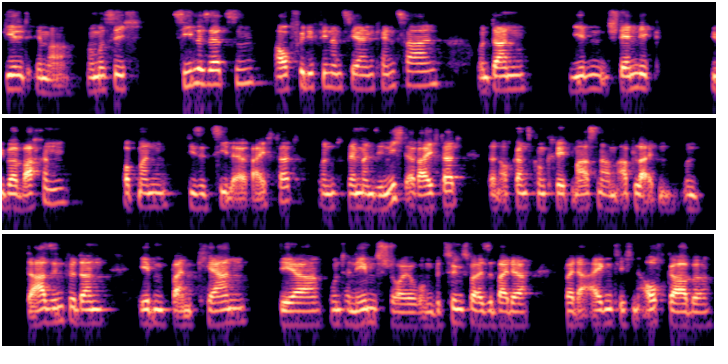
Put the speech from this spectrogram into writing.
gilt immer. Man muss sich Ziele setzen, auch für die finanziellen Kennzahlen und dann jeden ständig überwachen, ob man diese Ziele erreicht hat. Und wenn man sie nicht erreicht hat, dann auch ganz konkret Maßnahmen ableiten. Und da sind wir dann eben beim Kern der Unternehmenssteuerung, beziehungsweise bei der, bei der eigentlichen Aufgabe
